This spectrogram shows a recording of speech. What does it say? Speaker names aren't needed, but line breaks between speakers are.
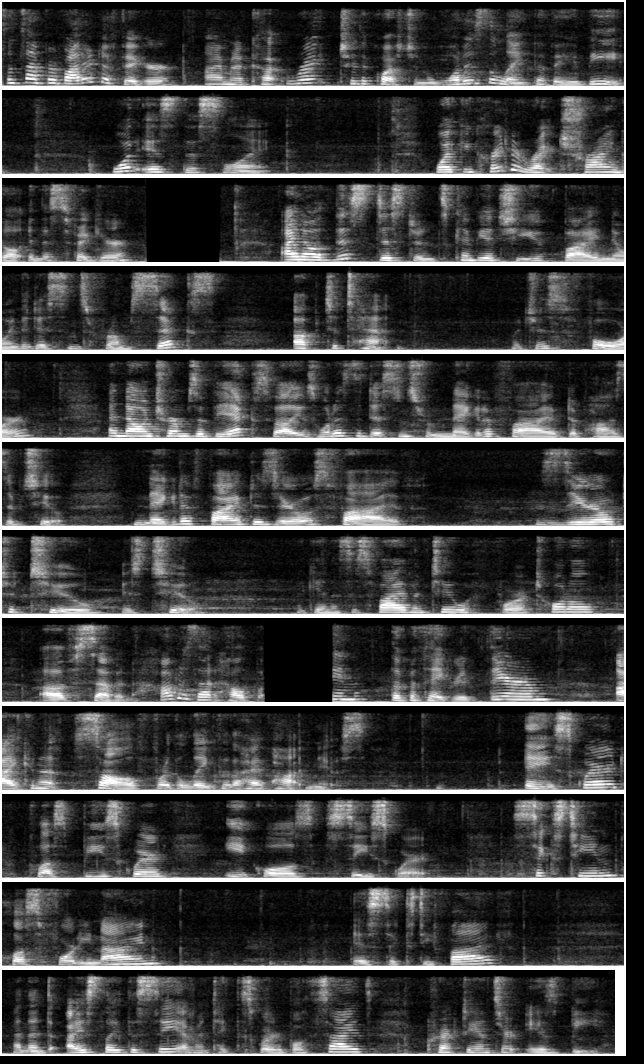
Since I'm provided a figure, I'm going to cut right to the question, what is the length of AB? What is this length? Well, I can create a right triangle in this figure. I know this distance can be achieved by knowing the distance from 6 up to 10, which is 4. And now in terms of the x values, what is the distance from negative 5 to positive 2? Negative 5 to 0 is 5. 0 to 2 is 2. Again, this is 5 and 2 for a total of 7. How does that help? In the Pythagorean theorem, I can solve for the length of the hypotenuse. a squared plus b squared equals c squared. 16 plus 49 is 65. And then to isolate the c, I'm going to take the square root of both sides. Correct answer is b.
